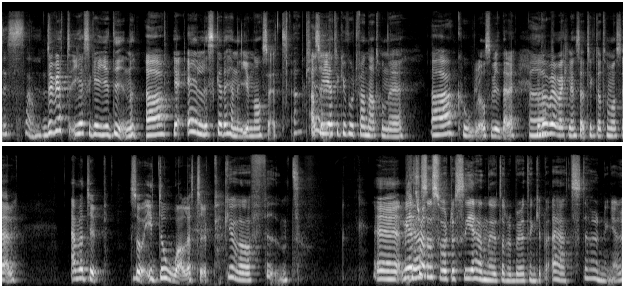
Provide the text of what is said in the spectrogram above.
det är sant. du vet Jessica Gedin? Ja, Jag älskade henne i gymnasiet. okej. Alltså jag tycker fortfarande att hon är Ja, cool och så vidare. Men då var jag verkligen så här, tyckte att hon var så här, ja men typ, så idol typ. gud vad fint. Eh, men jag jag har tror att så svårt att se henne utan att börja tänka på ätstörningar.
